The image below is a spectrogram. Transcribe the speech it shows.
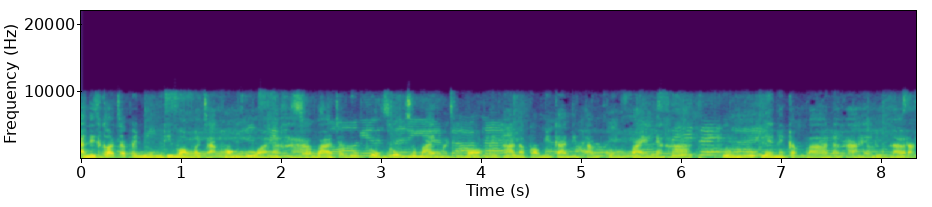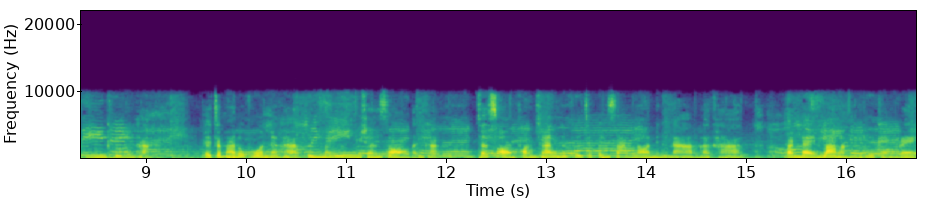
ันนี้ก็จะเป็นมุมที่มองมาจากห้องครัวนะคะ บ้านจะดูโปร่งโล่งสบายเหมือนที่บอกเลยค่ะ แล้วก็มีการติดตั้งโคมไฟนะคะ เพิ่มลูกเล่นให้กับบ้านนะคะ ให้ดูน่ารักยิ่งขึ้นค่ะเดี๋ยวจะพาทุกคนนะคะ ขึ้นมาดูชั้น 2 กันค่ะ ชั้น 2 ฟังก์ชันก็คือจะเป็น 3 นอนหนึ่งน้ำนะคะ บันไดบ้านหลังนี้คือแข็งแรง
